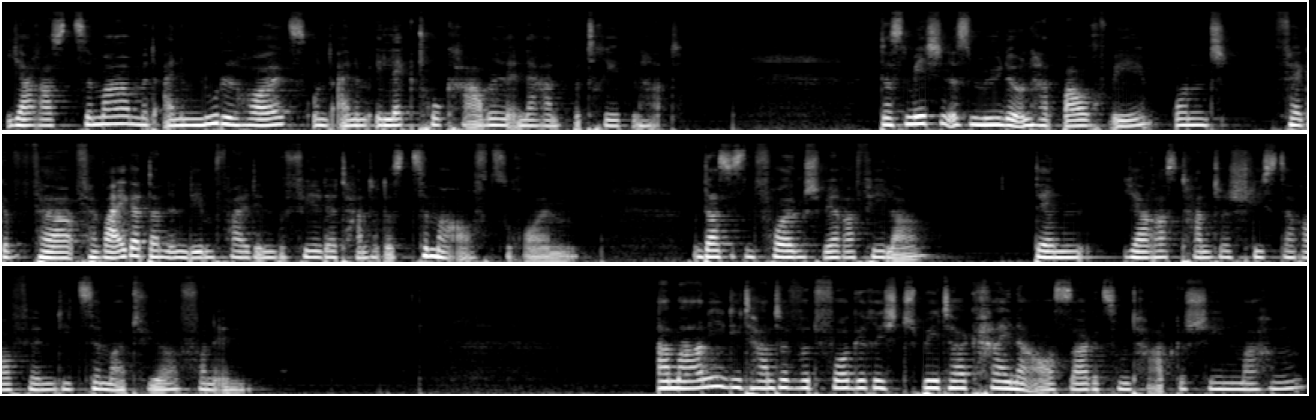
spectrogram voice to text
Yaras Zimmer mit einem Nudelholz und einem Elektrokabel in der Hand betreten hat. Das Mädchen ist müde und hat Bauchweh und ver ver verweigert dann in dem Fall den Befehl der Tante, das Zimmer aufzuräumen. Und das ist ein folgenschwerer Fehler, denn Yaras Tante schließt daraufhin die Zimmertür von innen. Armani, die Tante, wird vor Gericht später keine Aussage zum Tatgeschehen machen.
